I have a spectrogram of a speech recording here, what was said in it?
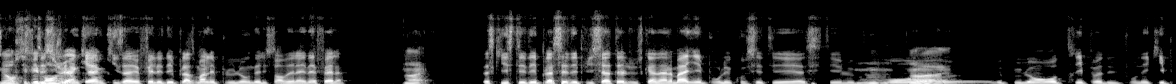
Mais on s'est fait Je manger. souviens quand même qu'ils avaient fait les déplacements les plus longs de l'histoire de la NFL. Ouais. Parce qu'ils s'étaient déplacés depuis Seattle jusqu'en Allemagne et pour le coup, c'était c'était le plus Mhm. Ouais. euh, le plus long road trip de- pour une équipe.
